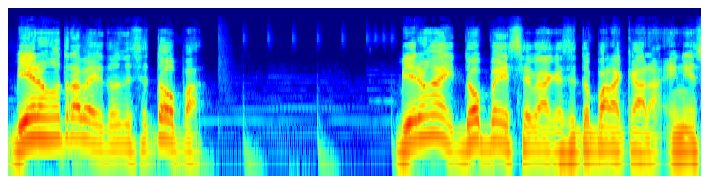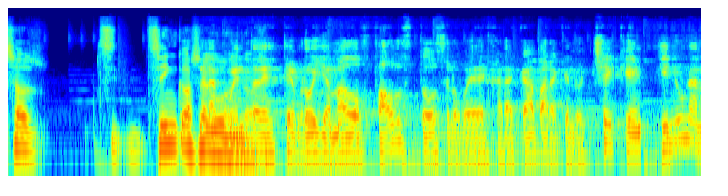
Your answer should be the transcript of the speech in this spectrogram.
¿Vieron otra vez donde se topa? ¿Vieron ahí? Dos veces va que se topa la cara en esos cinco segundos. La cuenta de este bro llamado Fausto, se lo voy a dejar acá para que lo chequen. Tiene una...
